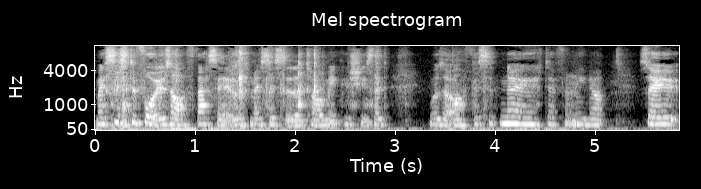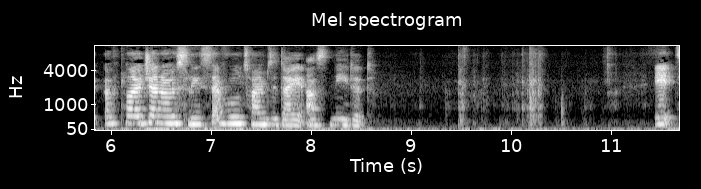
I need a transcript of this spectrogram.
my sister thought it was off. That's it. It was my sister that told me because she said, was it off? I said, no, definitely not. So apply generously several times a day as needed. It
